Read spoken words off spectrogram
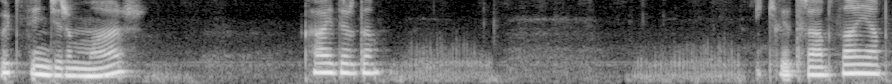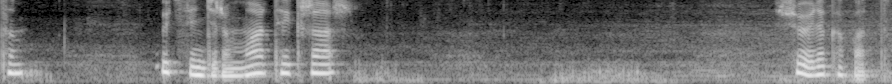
3 zincirim var. Kaydırdım ikili trabzan yaptım. 3 zincirim var tekrar. Şöyle kapattım.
